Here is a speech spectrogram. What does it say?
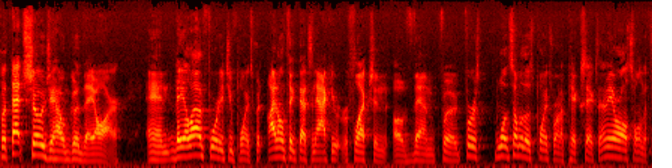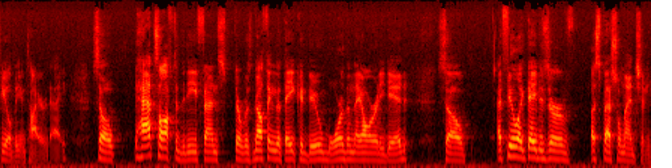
but that showed you how good they are. And they allowed 42 points, but I don't think that's an accurate reflection of them. For first, well, some of those points were on a pick six, and they were also on the field the entire day. So hats off to the defense. There was nothing that they could do more than they already did. So I feel like they deserve a special mention.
